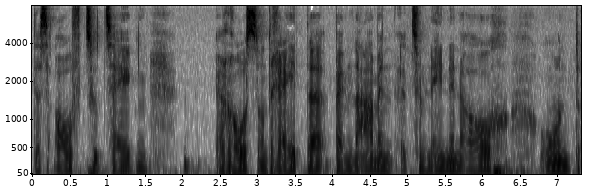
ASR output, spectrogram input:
das aufzuzeigen, Ross und Reiter beim Namen zu nennen auch und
